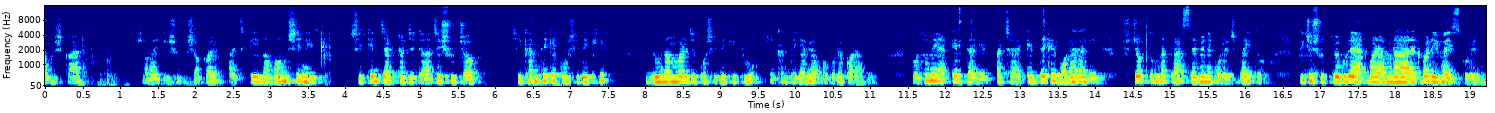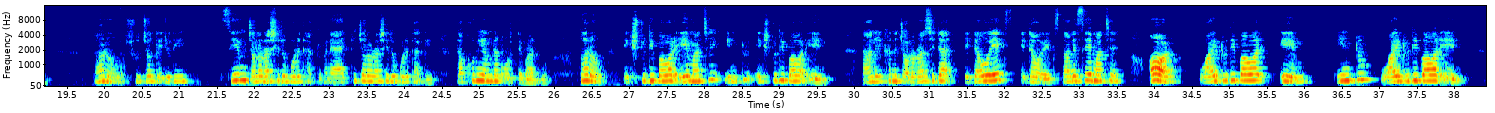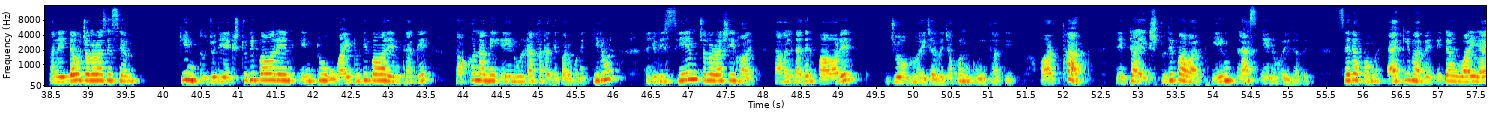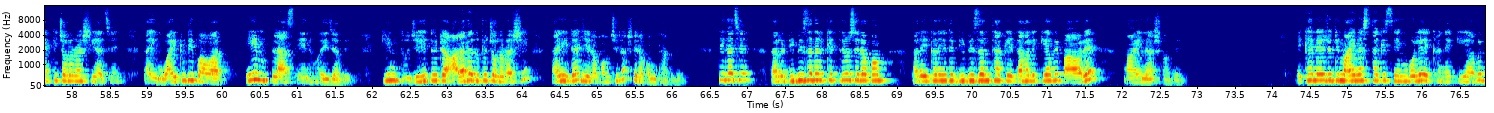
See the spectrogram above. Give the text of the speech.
নমস্কার। সবাইকে শুভ সকাল। আজকে নবম শ্রেণির সেকেন্ড চ্যাপ্টার যেটা আছে সূচক, সেখান থেকে কোষে দেখি, দু নম্বর যে কোষে দেখি টু সেখান থেকে আমি অঙ্কগুলো করাবো। প্রথমে একের দাগের আচ্ছা একের দাগের বলার আগে সূচক তোমরা ক্লাস সেভেনে করেছ, তাই তো? কিছু সূত্রগুলো একবার আমরা আরেকবার রিভাইজ করে নিই। ধরো, সূচকে যদি সেম চলরাশির উপরে থাকে মানে একই চলরাশির উপরে থাকে, তখনই আমরা করতে পারব। ধরো x to the power m আছে into x to the power n তাহলে এখানে চলরাশিটা এটাও এক্স এটাও এক্স তাহলে সেম আছে। Or y to the power m into y to the power n তাহলে এটাও চলরাশি সেম কিন্তু যদি x to the power m into y to the power m থাকে, তখন আমি এই রুলটা খাটাতে পারব না। কী রুল? যদি সেম চলরাশি হয়, তাহলে তাদের পাওয়ারের যোগ হয়ে যাবে যখন গুণ থাকে। অর্থাৎ এটা x to the power m plus n হয়ে যাবে। সেরকম একইভাবে এটা ওয়াই একই চলরাশি আছে, তাই y to the power m plus n হয়ে যাবে। কিন্তু যেহেতু এটা আলাদা দুটো চলরাশি, তাই এটা যেরকম ছিল সেরকম থাকবে। ঠিক আছে? তাহলে ডিভিশনের ক্ষেত্রেও সেরকম। তাহলে এখানে যদি ডিভিশন থাকে, তাহলে কী হবে? পাওয়ারের মাইনাস হবে। এখানে যদি মাইনাস থাকে সেম বলে এখানে কি হবে?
